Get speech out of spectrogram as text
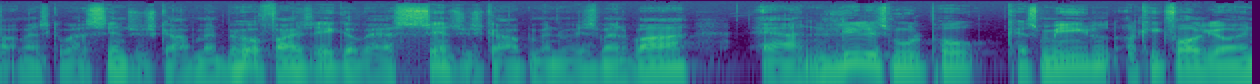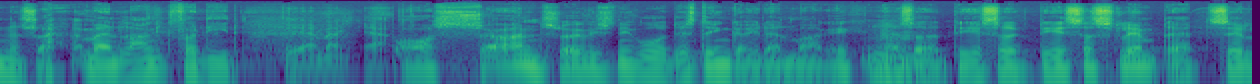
at man skal være sindssygt skarp. Man behøver faktisk ikke at være sindssygt skarp, men hvis man bare er en lille smule på, kan smile og kigge folk i øjnene, så er man langt, fordi Det er man, ja. og søren serviceniveauet, det stinker i Danmark. Ikke? Mm. Altså, det, er så, det er så slemt, at selv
